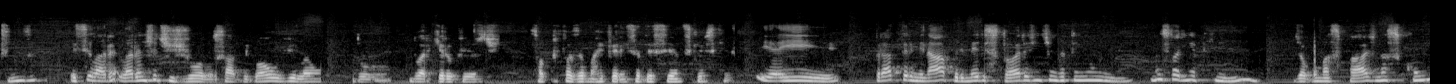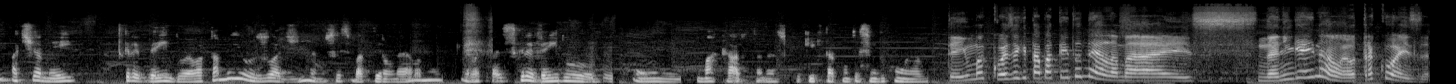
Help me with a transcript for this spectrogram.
cinza. Esse lar- laranja tijolo, sabe? Igual o vilão do, do Arqueiro Verde. Só pra fazer uma referência desse antes que eu esqueça. E aí, pra terminar a primeira história, a gente ainda tem um- uma historinha pequenininha de algumas páginas com a Tia May escrevendo. Ela tá meio zoadinha, não sei se bateram nela, mas ela tá escrevendo um- uma carta, né? Sobre o que, que tá acontecendo com ela. Tem uma coisa que tá batendo nela, mas não é ninguém não, é outra coisa.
